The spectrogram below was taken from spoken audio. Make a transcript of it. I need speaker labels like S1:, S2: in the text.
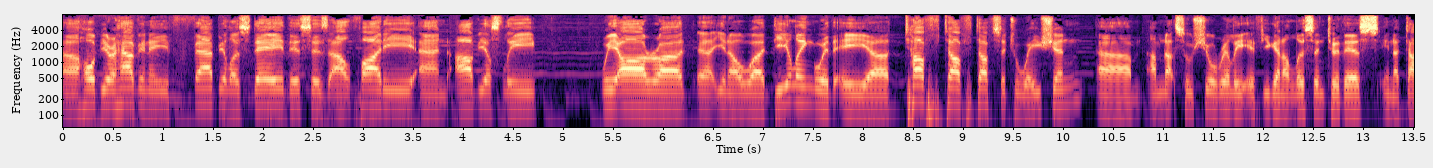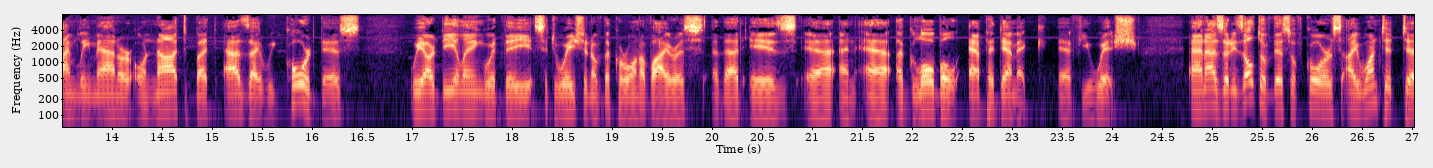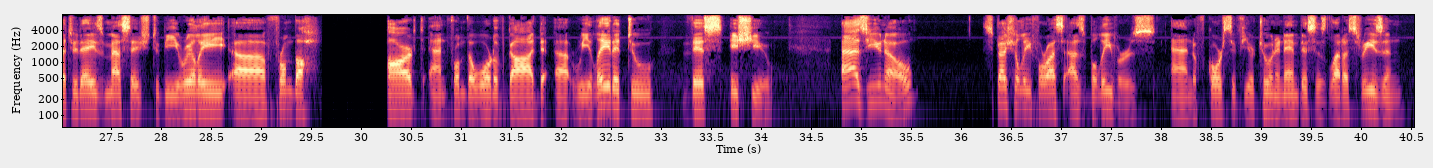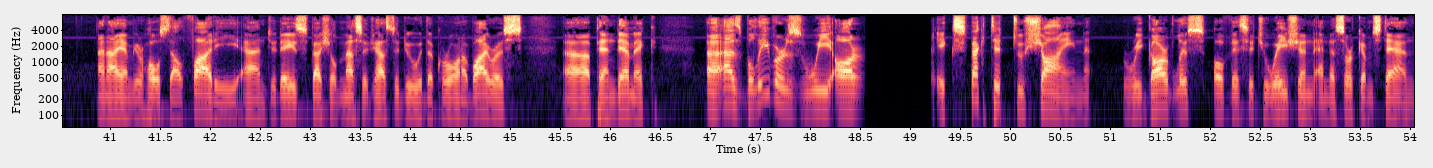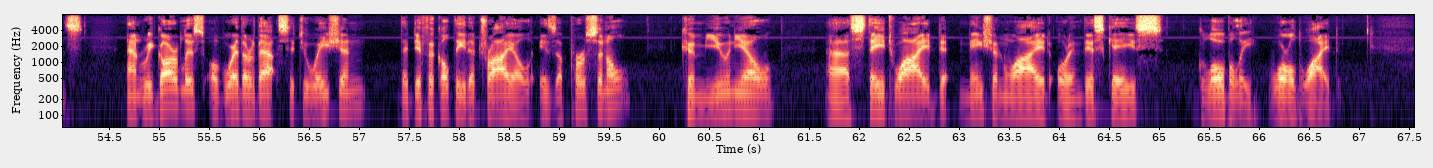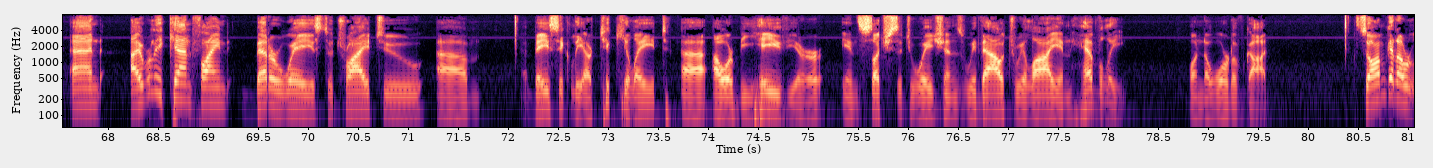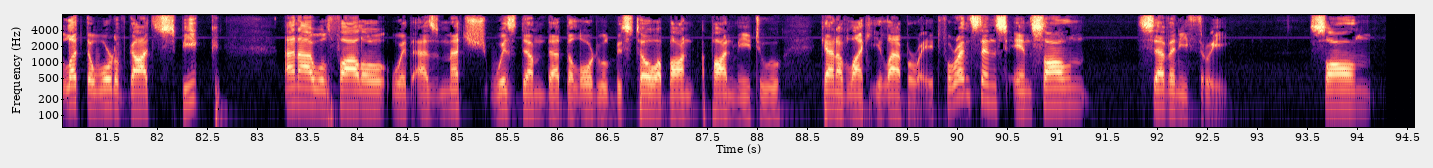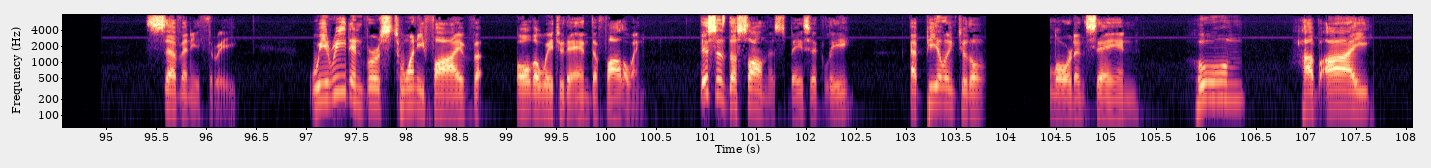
S1: I uh, hope you're having a fabulous day. This is Al Fadi, and obviously, we are, uh, uh, you know, uh, dealing with a uh, tough, tough, tough situation. Um, I'm not so sure, really, if you're going to listen to this in a timely manner or not. But as I record this, we are dealing with the situation of the coronavirus that is uh, an, a global epidemic, if you wish. And as a result of this, of course, I wanted today's message to be really from the heart and from the Word of God uh, related to this issue. As you know, especially for us as believers, and of course, if you're tuning in, this is Let Us Reason, and I am your host, Al Fadi, and today's special message has to do with the coronavirus uh, pandemic. Uh, as believers, we are expected to shine regardless of the situation and the circumstance, and regardless of whether that situation, the difficulty, the trial is a personal communal, uh, statewide, nationwide, or in this case, globally, worldwide. And I really can't find better ways to try to um, basically articulate uh, our behavior in such situations without relying heavily on the Word of God. So I'm going to let the Word of God speak, and I will follow with as much wisdom that the Lord will bestow upon, upon me to kind of like elaborate. For instance, in Psalm 73, Psalm 73, we read in verse 25 all the way to the end the following. This is the psalmist basically appealing to the Lord and saying, "Whom have I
